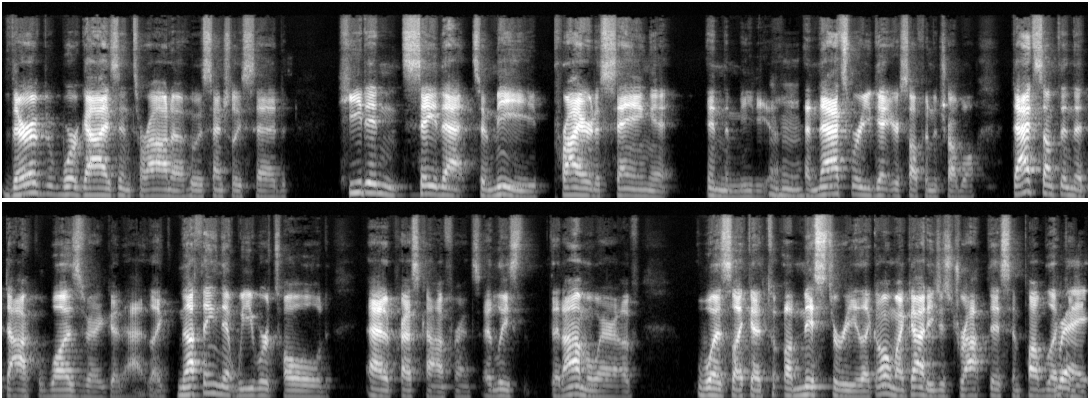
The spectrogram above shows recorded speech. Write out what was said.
There were guys in Toronto who essentially said, he didn't say that to me prior to saying it in the media. Mm-hmm. And that's where you get yourself into trouble that's something that Doc was very good at. Like nothing that we were told at a press conference, at least that I'm aware of, was like a, a mystery. Like, oh my God, he just dropped this in public. Right.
